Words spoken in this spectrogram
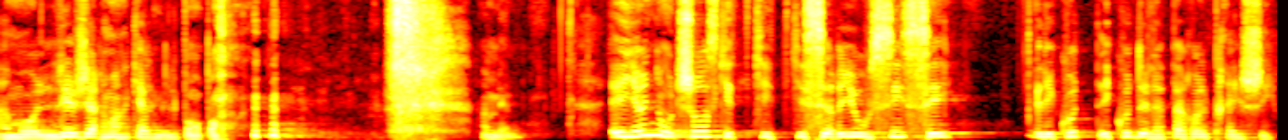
Elle m'a légèrement calmé le pompon. Amen. Et il y a une autre chose qui est, qui est, sérieux aussi, c'est l'écoute écoute de la parole prêchée.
